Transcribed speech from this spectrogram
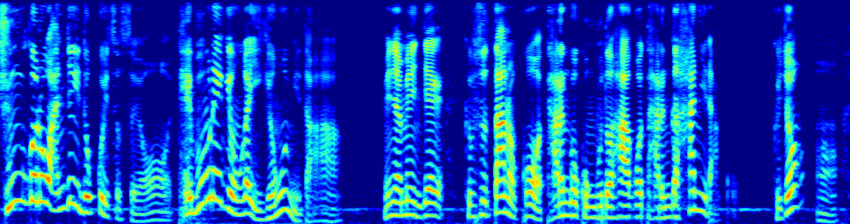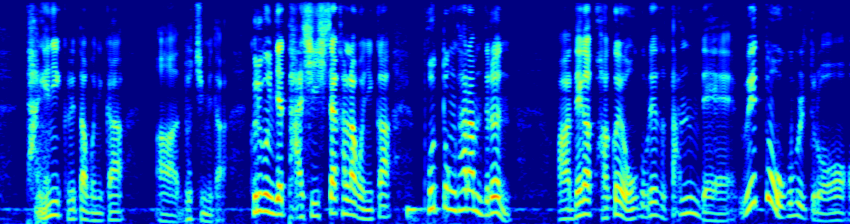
중국어를 완전히 놓고 있었어요. 대부분의 경우가 이 경우입니다. 왜냐면 이제 급수 따놓고 다른 거 공부도 하고 다른 거 하니라고. 그죠? 어, 당연히 그랬다 보니까 어, 놓칩니다. 그리고 이제 다시 시작하려고 하니까 보통 사람들은 아, 내가 과거에 5급을 해서 땄는데 왜 또 5급을 들어?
